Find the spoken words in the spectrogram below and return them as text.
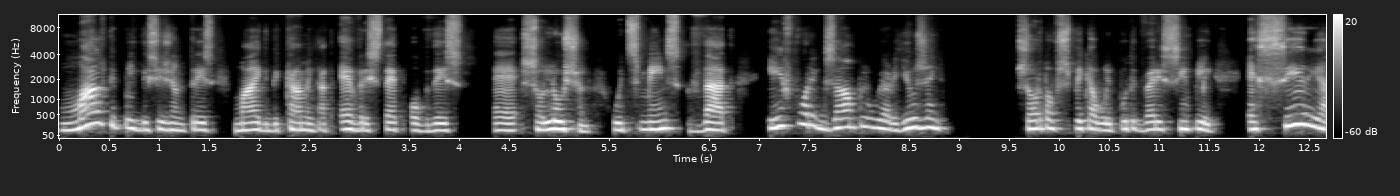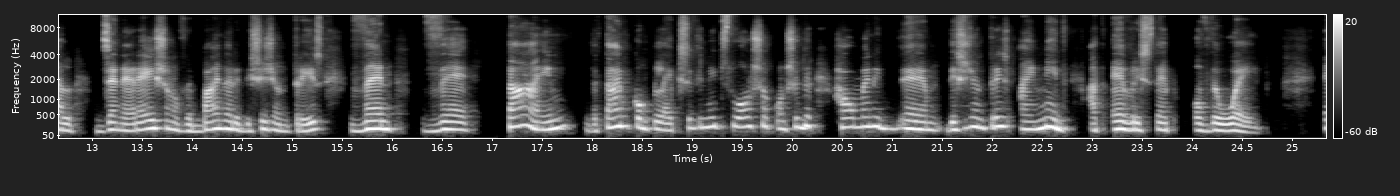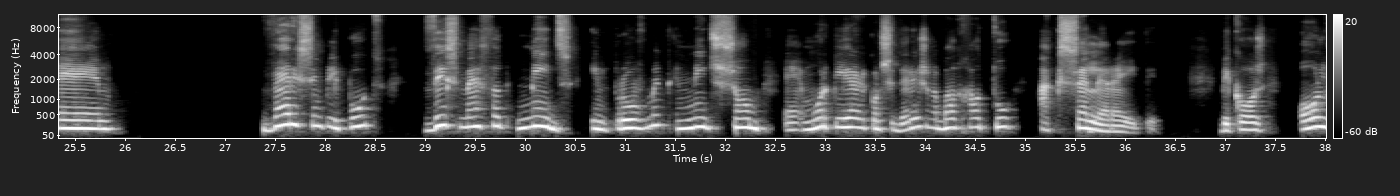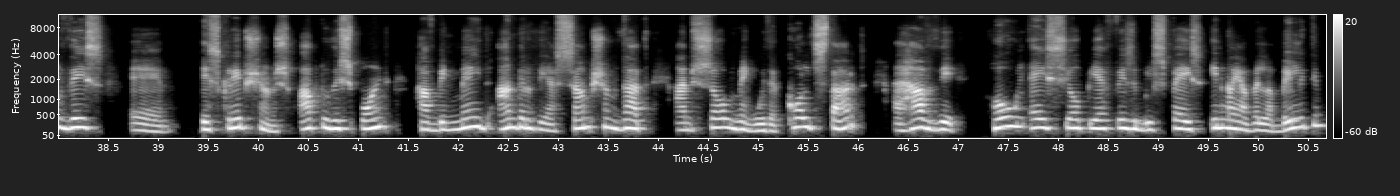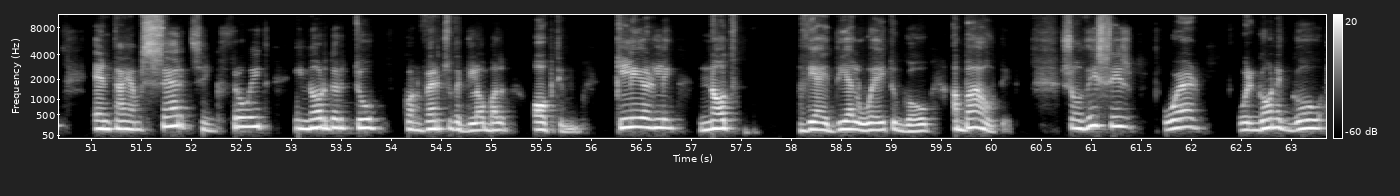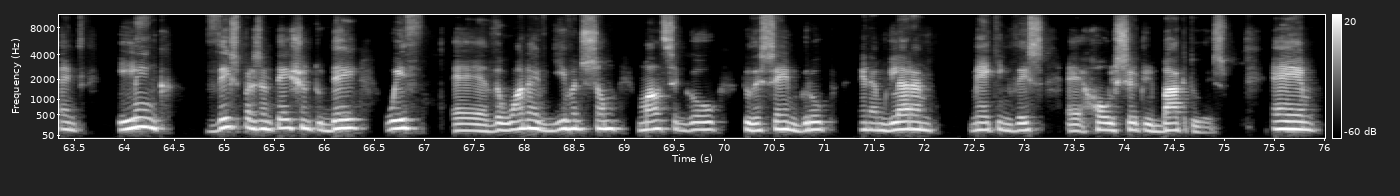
Multiple decision trees might be coming at every step of this uh, solution, which means that if, for example, we are using, sort of speak, I will put it very simply, a serial generation of the binary decision trees, then the time, the time complexity needs to also consider how many um, decision trees I need at every step of the way. Um, very simply put, this method needs improvement and needs some uh, more clear consideration about how to accelerate it. Because all these uh, descriptions up to this point have been made under the assumption that I'm solving with a cold start, I have the whole ACOPF feasible space in my availability, and I am searching through it in order to convert to the global optimum. Clearly not the ideal way to go about it. So this is where we're going to go and link this presentation today with uh, the one I've given some months ago to the same group. And I'm glad I'm making this uh, whole circle back to this. Um,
